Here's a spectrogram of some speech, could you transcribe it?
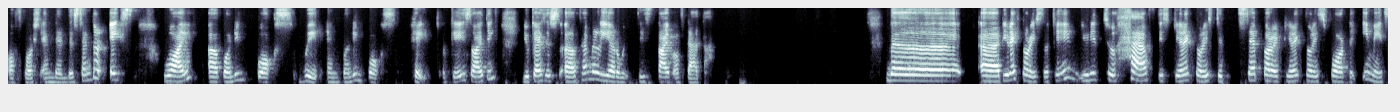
of course, and then the center X, Y, uh, bounding box width and bounding box height. Okay, so I think you guys is uh, familiar with this type of data. The uh, directories, okay? You need to have these directories, the separate directories for the image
